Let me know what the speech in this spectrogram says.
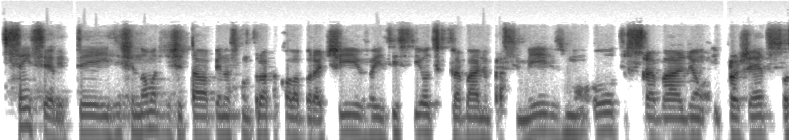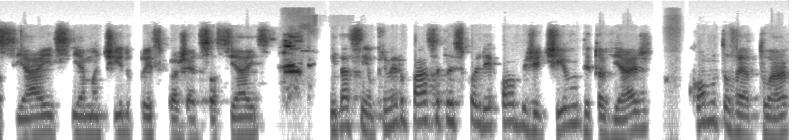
sem CLT, existe nômade digital apenas com troca colaborativa, existem outros que trabalham para si mesmo, outros trabalham em projetos sociais e é mantido por esses projetos sociais. Então, assim, o primeiro passo é tu escolher qual o objetivo de tua viagem, como tu vai atuar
